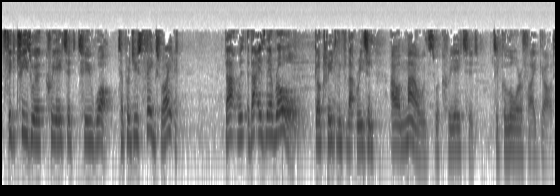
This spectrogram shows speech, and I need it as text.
Fig trees were created to what? To produce figs, right? That was, that is their role. God created them for that reason. Our mouths were created to glorify God.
